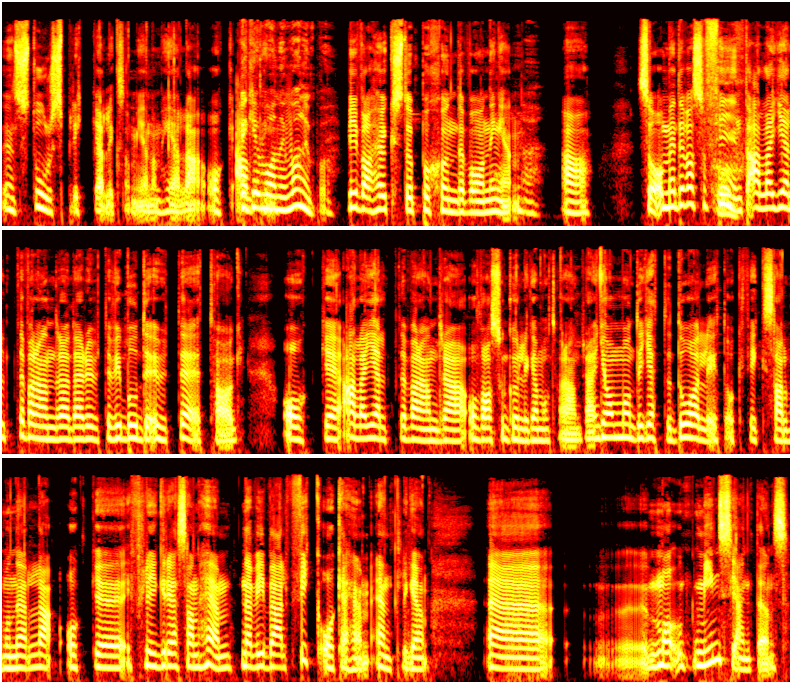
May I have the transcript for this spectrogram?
en stor spricka liksom genom hela. Och Vilken våning var ni på? Vi var högst upp på sjunde våningen. Ja. Så, men det var så fint. Alla hjälpte varandra där ute. Vi bodde ute ett tag. Och eh, Alla hjälpte varandra och var så gulliga mot varandra. Jag mådde jättedåligt och fick salmonella. Och eh, Flygresan hem, när vi väl fick åka hem äntligen, eh, minns jag inte ens.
